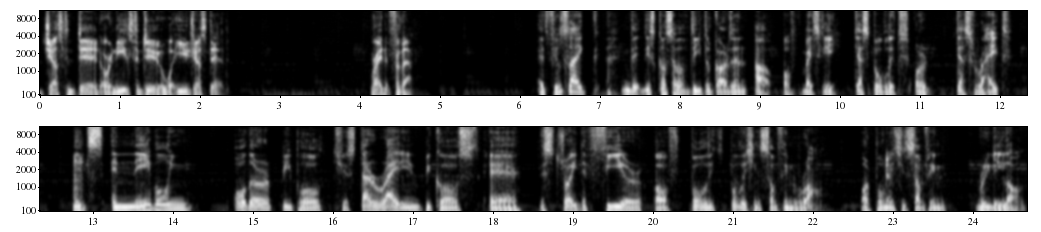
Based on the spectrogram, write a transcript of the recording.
just did or needs to do what you just did. Write it for them. It feels like the, this concept of digital garden uh, of basically just publish or just write. Mm-hmm. It's enabling other people to start writing because uh, destroy the fear of publish, publishing something wrong or publishing yes. something really long.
